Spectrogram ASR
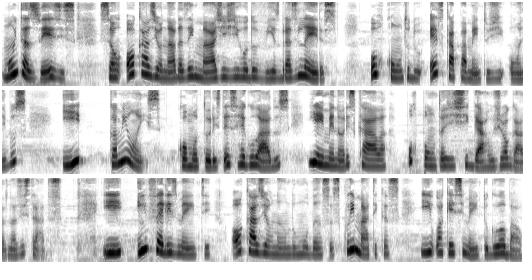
Muitas vezes são ocasionadas em margens de rodovias brasileiras, por conta do escapamento de ônibus e caminhões, com motores desregulados e em menor escala por pontas de cigarros jogados nas estradas. E, infelizmente, ocasionando mudanças climáticas e o aquecimento global.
